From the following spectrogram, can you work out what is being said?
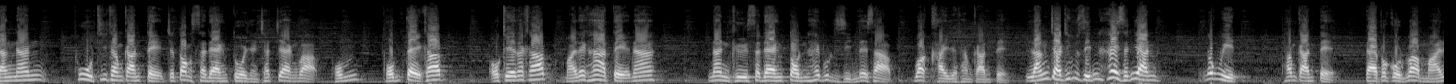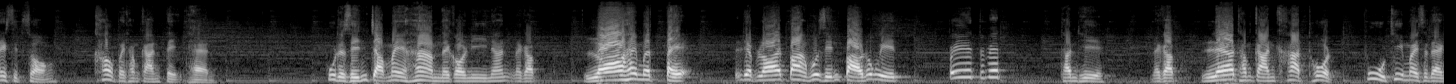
ดังนั้นผู้ที่ทำการเตะจะต้องแสดงตัวอย่างชัดแจ้งว่าผมผมเตะครับโอเคนะครับ หมายเลข5เตะนะ นั่นคือแสดงตนให้ผู้ตัดสินได้ทราบว่าใครจะทำการเตะ หลังจากที่ผู้ตัดสินให้สัญญาณนกหวีดทำการเตะ แต่ปรากฏว่าหมายเลข 12 เข้าไปทำการเตะแทน ผู้ตัดสินจะไม่ห้ามในกรณีนั้นนะครับรอให้มาเตะเรียบร้อยป้างผู้ตัดสินเป่านกหวีดปี๊ดปี๊ดทันทีนะครับแล้วทำการคาดโทษผู้ที่ไม่แสดง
